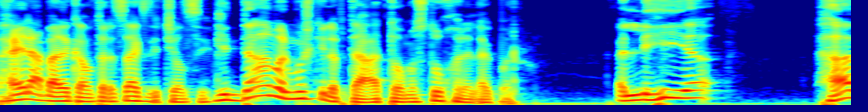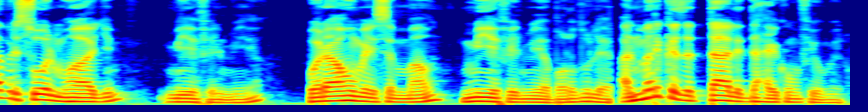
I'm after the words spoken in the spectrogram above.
حيلعب على counter attacks تشيلسي. قدام المشكلة بتاعت توماس توخل الأكبر اللي هي هافرس هو المهاجم 100% وراه ميسن ماونت 100% برضه المركز الثالث ده حيكون فيه منه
